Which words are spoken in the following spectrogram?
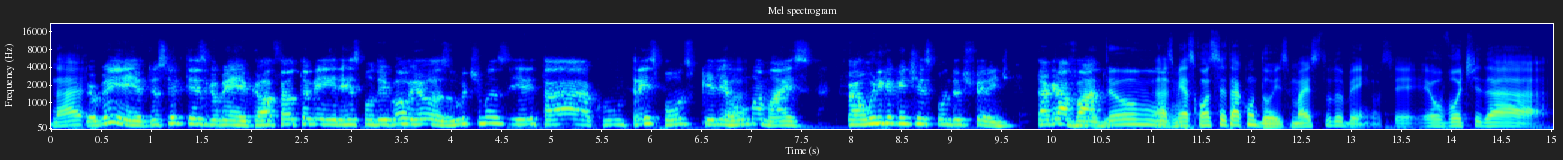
Na, Eu ganhei, eu tenho certeza que eu ganhei. Porque o Rafael também, ele respondeu igual eu as últimas e ele tá com três pontos porque ele errou uma a mais. Foi a única que a gente respondeu diferente. Tá gravado. Então. Nas minhas contas você tá com dois, mas tudo bem. Você, eu vou te dar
